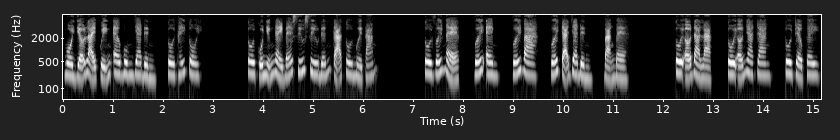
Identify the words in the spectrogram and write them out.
Ngồi dở lại quyển album gia đình, tôi thấy tôi. Tôi của những ngày bé xíu xiu đến cả tôi 18. Tôi với mẹ, với em, với ba, với cả gia đình, bạn bè. Tôi ở Đà Lạt, tôi ở Nha Trang, tôi trèo cây,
